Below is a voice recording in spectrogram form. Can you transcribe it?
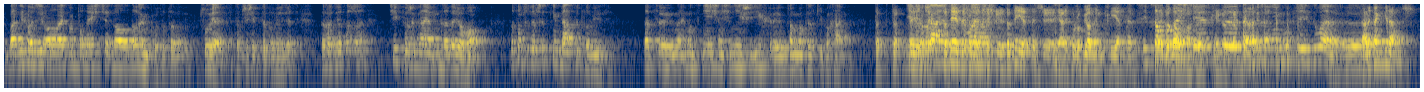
Tu bardziej chodzi o jakby podejście do, do rynku. To to czuję, co to Krzysiek chce powiedzieć. To chodzi o to, że ci, którzy grają intradayowo, to są przede wszystkim dawcy prowizji. Tacy najmocniejsi, najsilniejsi ich e, domy maklerskie kochają. To, to, ty, jesteś, to, ty jesteś, to ty jesteś, Jarek, ulubionym klientem I to swojego domu podejście jest e, tak zwyczajnie głupie i złe. E, No, ale tak grasz.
